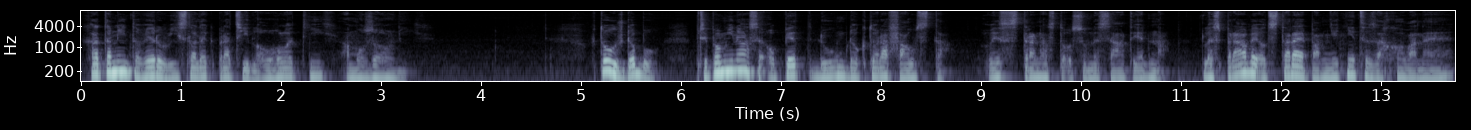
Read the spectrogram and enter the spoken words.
Chatrný to věru výsledek prací dlouholetých a mozolných. V tou už dobu připomíná se opět dům doktora Fausta, vys strana 181. Dle zprávy od staré pamětnice zachované,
